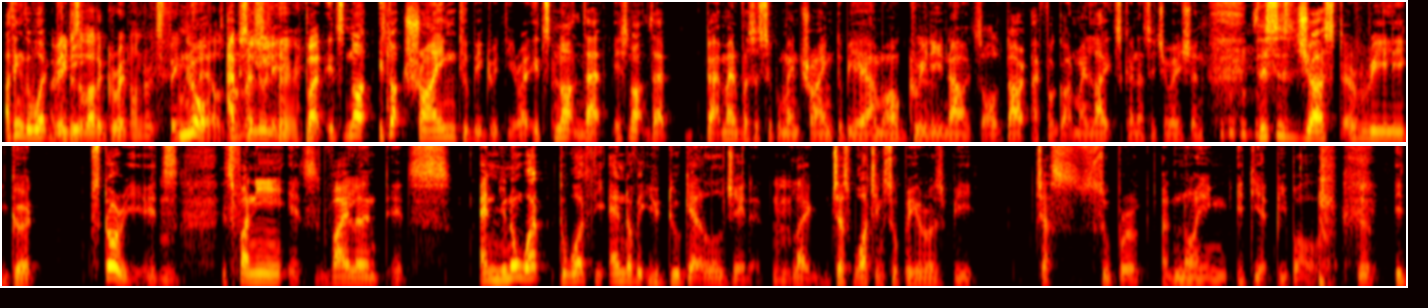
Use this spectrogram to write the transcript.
I think the word I gritty. mean, there's a lot of grit under its fingernails. No, but I'm not absolutely. sure. but it's not. It's not trying to be gritty, right? It's not mm. that. It's not that Batman versus Superman trying to be. Hey, I'm all gritty mm. now. It's all dark. I forgot my lights, kind of situation. this is just a really good story. It's mm. it's funny. It's violent. It's and you know what? Towards the end of it, you do get a little jaded. Like just watching superheroes be just super annoying idiot people. It,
